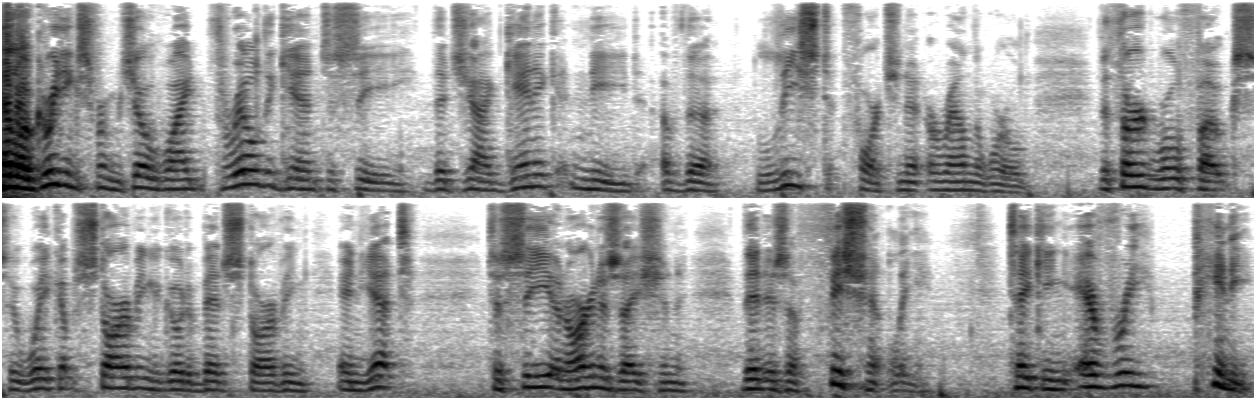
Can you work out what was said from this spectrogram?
Hello, greetings from Joe White. Thrilled again to see the gigantic need of the least fortunate around the world. The third world folks who wake up starving, who go to bed starving, and yet to see an organization that is efficiently taking every penny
